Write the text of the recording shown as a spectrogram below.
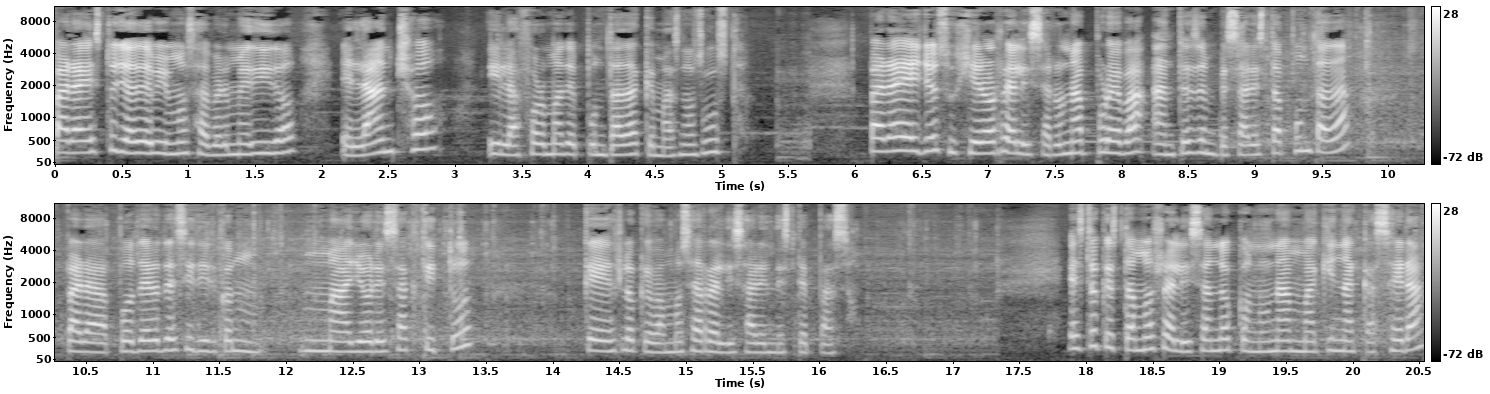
Para esto ya debimos haber medido el ancho y la forma de puntada que más nos gusta. Para ello sugiero realizar una prueba antes de empezar esta puntada para poder decidir con mayor exactitud qué es lo que vamos a realizar en este paso. Esto que estamos realizando con una máquina casera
